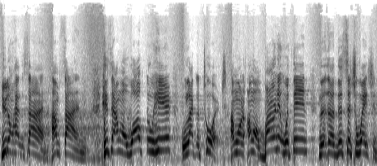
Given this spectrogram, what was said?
you don't have to sign. I'm signing it. He said, I'm going to walk through here like a torch. I'm going to, I'm going to burn it within the, uh, this situation.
